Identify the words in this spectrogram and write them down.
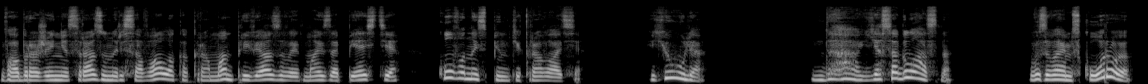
Воображение сразу нарисовало, как Роман привязывает мои запястья к кованой спинке кровати. «Юля!» «Да, я согласна. Вызываем скорую?»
